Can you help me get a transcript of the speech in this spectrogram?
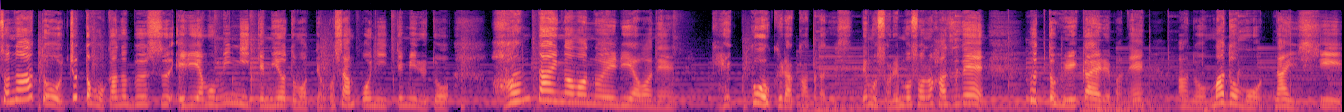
その後、ちょっと他のブースエリアも見に行ってみようと思ってお散歩に行ってみると、反対側のエリアはね、結構暗かったです。でもそれもそのはずで、ふっと振り返ればね、あの窓もないし、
